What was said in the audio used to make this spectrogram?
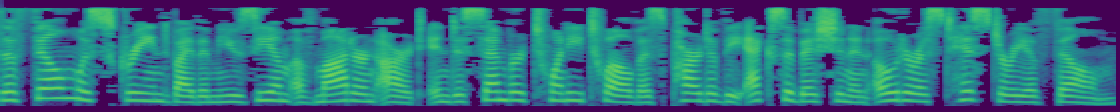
The film was screened by the Museum of Modern Art in December 2012 as part of the exhibition An Auteurist History of Film.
